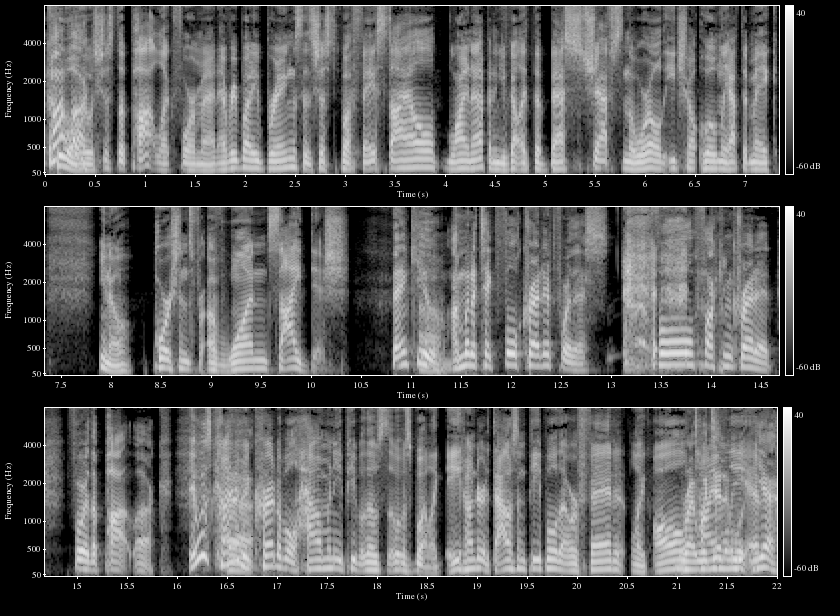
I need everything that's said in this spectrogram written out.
cool. Potluck. It was just the potluck format. Everybody brings it's just buffet style lineup, and you've got like the best chefs in the world, each who only have to make, you know, portions for, of one side dish. Thank you. Um, I'm going to take full credit for this. Full fucking credit for the potluck. It was kind of Uh, incredible how many people. Those it was what like eight hundred thousand people that were fed, like all right, we did. timely. it- Yeah,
